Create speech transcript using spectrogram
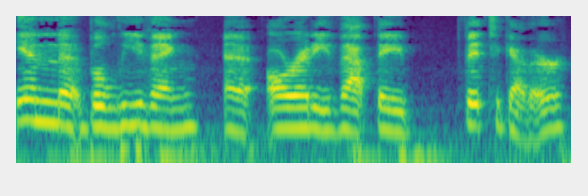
in believing uh, already that they fit together.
